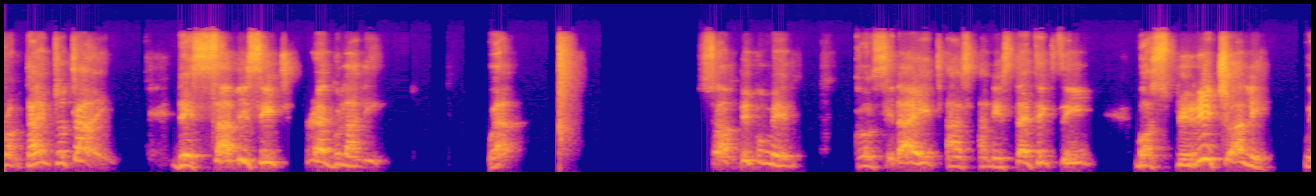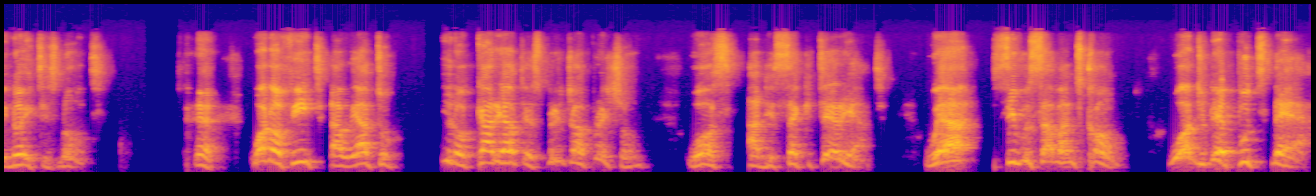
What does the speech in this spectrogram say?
from time to time. They service it regularly. Well, some people may consider it as an aesthetic thing, but spiritually, we know it is not. One of it that we had to, you know, carry out a spiritual operation was at the secretariat, where civil servants come. What do they put there?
